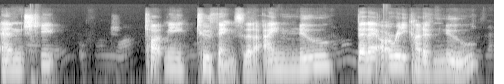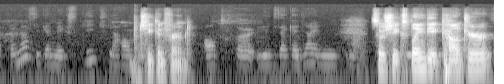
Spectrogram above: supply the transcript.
and she taught me two things that I knew, that I already kind of knew. She confirmed. So she explained the encounter,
